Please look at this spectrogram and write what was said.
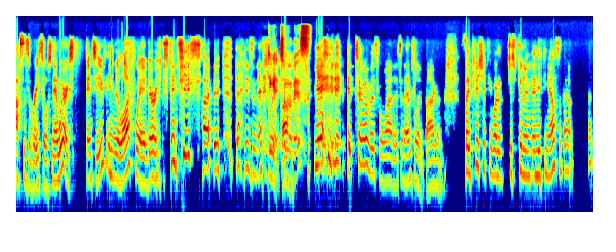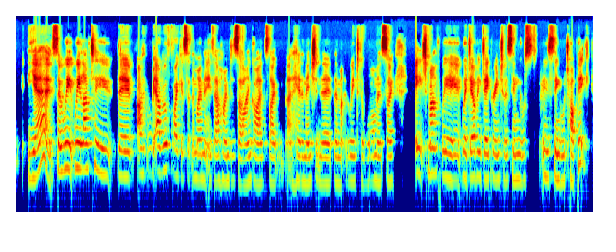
us as a resource. Now, we're expensive in real life, we're very expensive. So that is an absolute. And you get two of us. Yeah, two of us for one. It's an absolute bargain. So, Trish, if you want to just fill in anything else about yeah, so we, we love to the our, our real focus at the moment is our home design guides, like Heather mentioned the the winter warmers. So each month we're we're delving deeper into a single a single topic.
